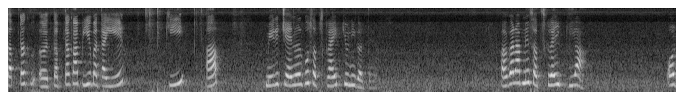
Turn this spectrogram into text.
तब तक तब तक आप ये बताइए कि आप मेरे चैनल को सब्सक्राइब क्यों नहीं करते हैं? अगर आपने सब्सक्राइब किया और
